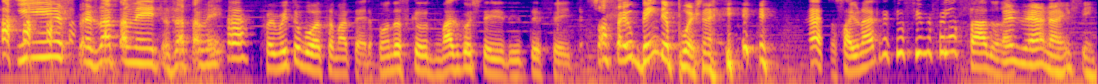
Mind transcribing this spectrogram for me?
Isso, exatamente, exatamente. Foi muito boa essa matéria. Foi uma das que eu mais gostei de ter feito. Só saiu bem depois, né? É, só saiu na época que o filme foi lançado, né? Mas é, né? Enfim.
